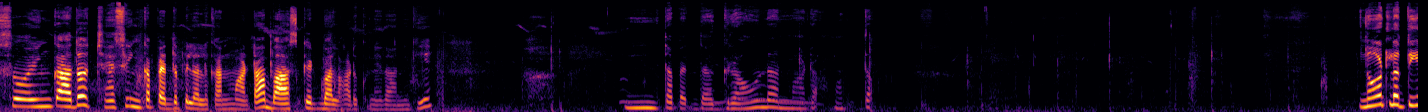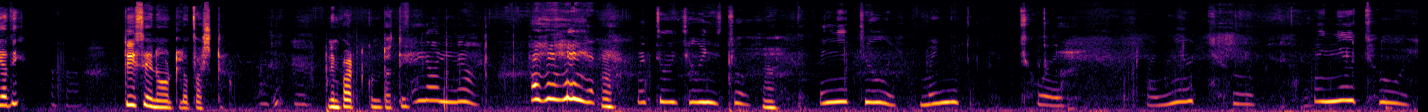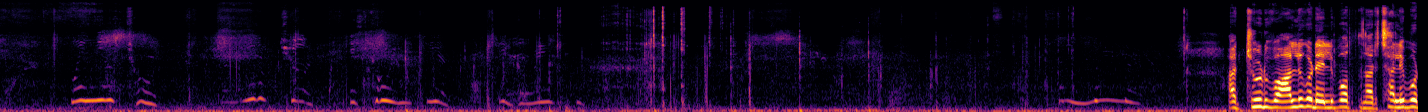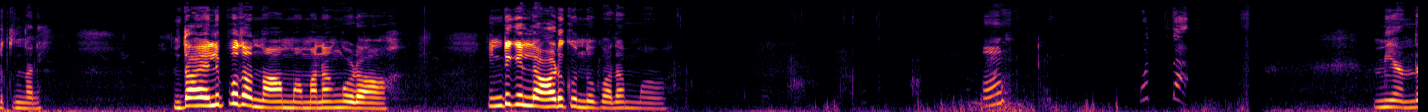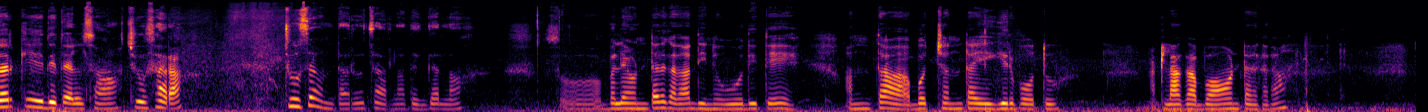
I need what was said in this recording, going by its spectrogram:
సో ఇంకా అది వచ్చేసి ఇంకా పెద్ద పిల్లలకి అనమాట బాస్కెట్ బాల్ ఆడుకునేదానికి ఇంత పెద్ద గ్రౌండ్ అన్నమాట మొత్తం. నోట్లో తీయది? తీసే నోట్లో ఫస్ట్. నేను పట్టుకుంటా తీ. Hmm. అది చూడు వాళ్ళు కూడా వెళ్ళిపోతున్నారు చలి పుడుతుందని దా వెళ్ళిపోతుందా అమ్మ మనం కూడా ఇంటికి వెళ్ళి ఆడుకుందు పదమ్మా మీ అందరికీ ఇది తెలుసా? చూసారా? చూసే ఉంటారు చాలా దగ్గరలో. సో భలే ఉంటుంది కదా దీన్ని ఊదితే అంతా బొచ్చంతా ఎగిరిపోతూ. అట్లాగా బాగుంటుంది కదా?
